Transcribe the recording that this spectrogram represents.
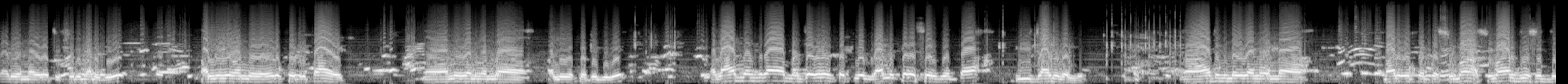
ಕಾರ್ಯವನ್ನು ಇವತ್ತು ಶುರು ಮಾಡಿದ್ವಿ. ಅಲ್ಲಿಗೆ ಒಂದು ಎರಡು ಕೋಟಿ ರೂಪಾಯಿ ಅನುದಾನವನ್ನ ಅಲ್ಲಿಗೆ ಕೊಟ್ಟಿದ್ದೀವಿ. ಅದಾದ ನಂತರ ಮಂಚಗಡ ಕಟ್ಟಲು ಗ್ರಾಮಕ್ಕೆ ಸೇರಿದಂತ ಈ ಜಾಗದಲ್ಲಿ ಆಟದ ಮೈದಾನವನ್ನ ಮಾಡಬೇಕಂತ ಸುಮಾ, ಸುಮಾರು ಸುಮಾರು ದಿವಸದ್ದು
